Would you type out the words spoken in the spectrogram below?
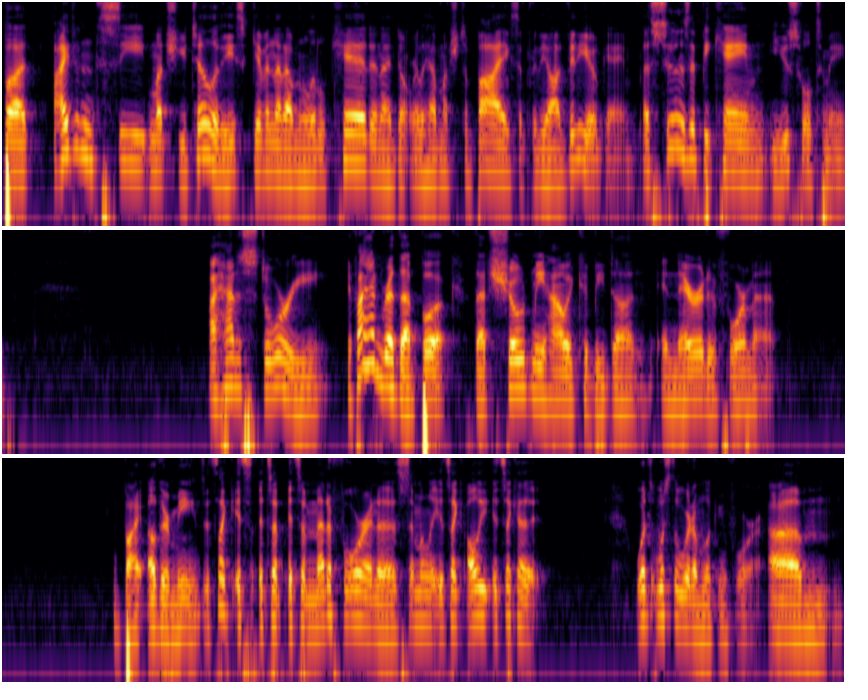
but I didn't see much utilities given that I'm a little kid and I don't really have much to buy except for the odd video game. As soon as it became useful to me, I had a story. If I hadn't read that book that showed me how it could be done in narrative format by other means, it's like it's it's a it's a metaphor and a simile. It's like all it's like a what's what's the word I'm looking for? Um,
